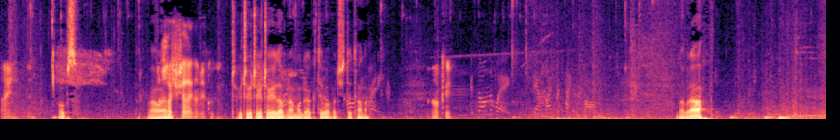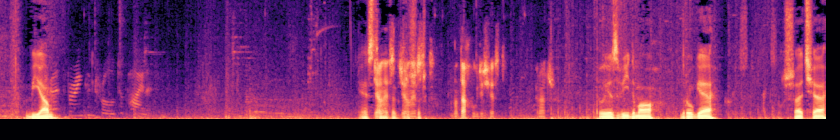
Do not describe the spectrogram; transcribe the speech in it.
Fajnie, nie? Ups. No, Porwałem. chodź, wsiadaj na mnie, kurde. Czekaj, czekaj, czekaj, czekaj. Dobra, mogę aktywować tytana. No, Okej. Dobra. Wbijam. Jest Gdzie on tam jest? tak Gdzie on jest? troszeczkę. Na dachu gdzieś jest. Gracz. Tu jest widmo. Drugie. Trzecie.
